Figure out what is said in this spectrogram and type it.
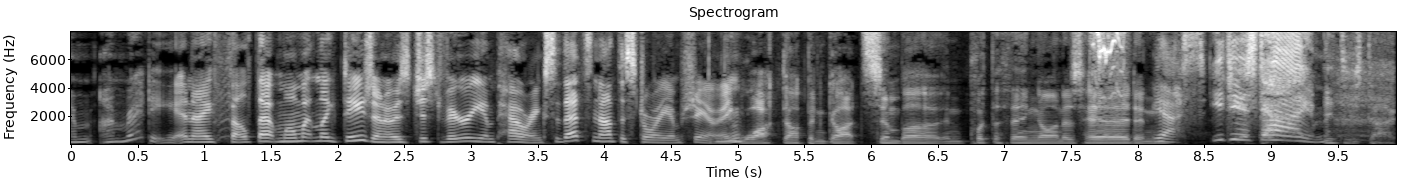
I'm, I'm ready. And I felt that moment like Deja, and it was just very empowering. So that's not the story I'm sharing. You walked up and got Simba and put the thing on his head and Yes, it is time. it is time.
